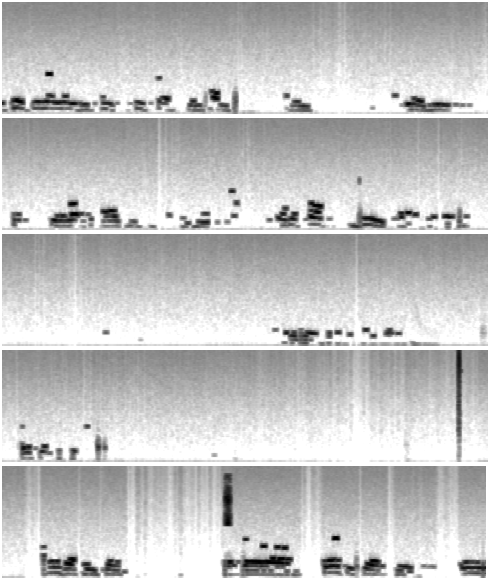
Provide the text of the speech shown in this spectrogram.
because you know, ladies, take two steps in contact. I mean, you know, you, there are lots of arguments there's a false view of it. I have often said that there are 30 churches in the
